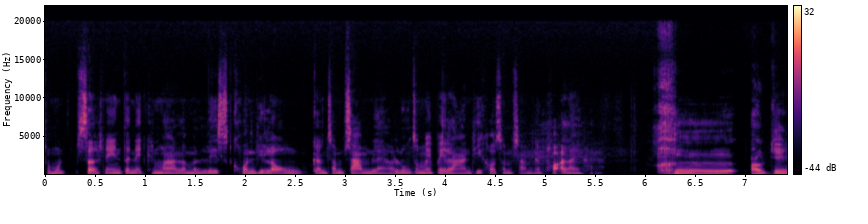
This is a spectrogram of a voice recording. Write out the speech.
สมมติ search ในอินเทอร์เน็ตขึ้นมา แล้วมัน list คนที่ลงกันซ้ำๆแล้ว ลุงจะไม่ไปร้านที่เขาซ้ำๆกันเพราะอะไรคะคือเอาจริง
